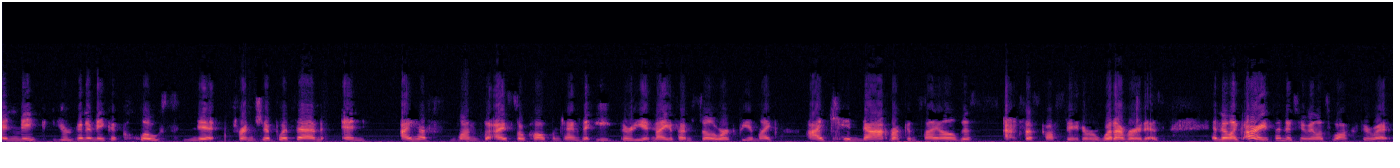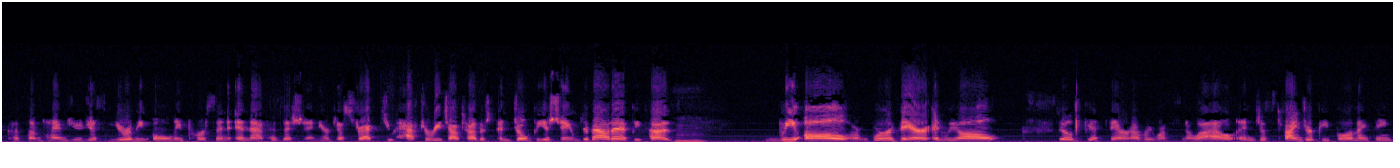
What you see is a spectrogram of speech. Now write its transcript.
and make you're going to make a close knit friendship with them. And I have ones that I still call sometimes at eight thirty at night if I'm still at work, being like, I cannot reconcile this access cost data or whatever it is. And they're like, all right, send it to me. Let's walk through it. Because sometimes you just, you're the only person in that position in your district. You have to reach out to others and don't be ashamed about it because mm-hmm. we all were there and we all still get there every once in a while and just find your people. And I think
